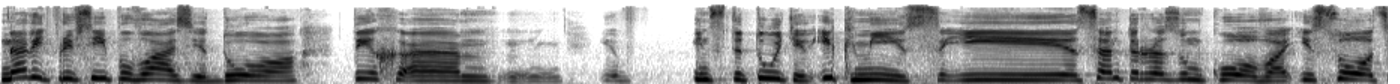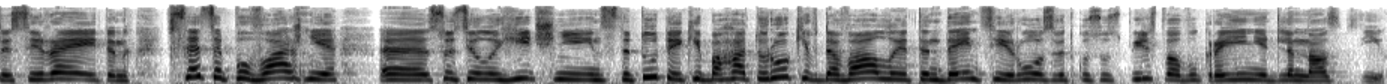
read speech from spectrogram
Навіть при всій повазі до тих і- інститутів, і КМІС, і Центр Разумкова, і СОЦИС, і рейтинг все це поважні е, соціологічні інститути, які багато років давали тенденції розвитку суспільства в Україні для нас всіх.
